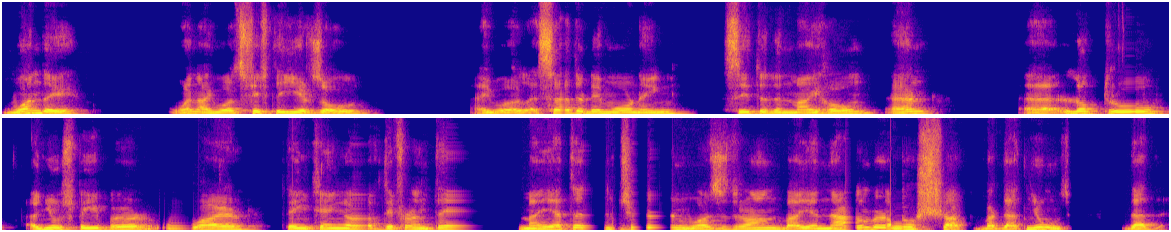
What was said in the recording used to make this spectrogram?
One day, when I was 50 years old, I was a Saturday morning seated in my home and uh, looked through a newspaper while thinking of different things. My attention was drawn by a number. I was shocked by that news that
